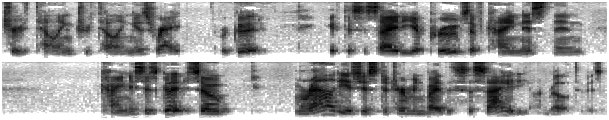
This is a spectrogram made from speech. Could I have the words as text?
truth telling, truth telling is right or good. If the society approves of kindness, then kindness is good. So morality is just determined by the society on relativism.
